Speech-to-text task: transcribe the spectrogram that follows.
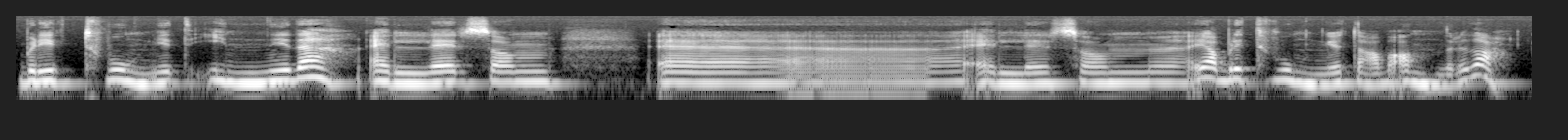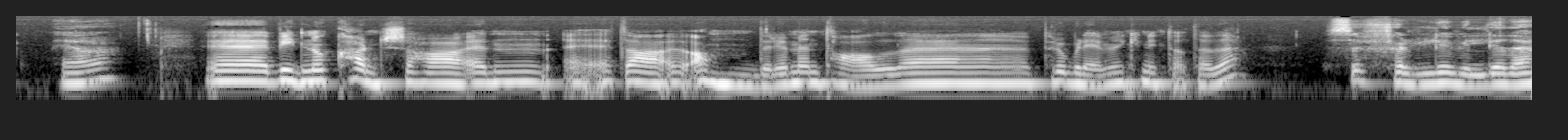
blir tvunget inn i det, eller som eh, Eller som ja, blir tvunget av andre, da. Ja. Eh, vil nok kanskje ha en, et, andre mentale problemer knytta til det. Selvfølgelig vil de det.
